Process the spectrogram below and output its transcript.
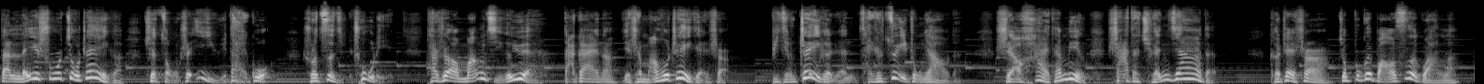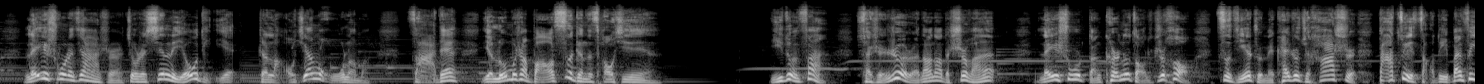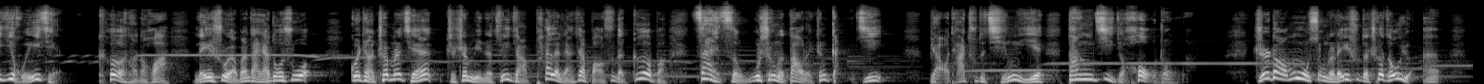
但雷叔就这个却总是一语带过，说自己处理。他说要忙几个月，大概呢也是忙活这件事儿。毕竟这个人才是最重要的，是要害他命、杀他全家的。可这事儿就不归宝四管了。雷叔那架势就是心里有底，这老江湖了嘛，咋的也轮不上宝四跟他操心呀。一顿饭算是热热闹闹的吃完，雷叔等客人都走了之后，自己也准备开车去哈市搭最早的一班飞机回去。客套的话，雷叔也不让大家多说。关上车门前，只是抿着嘴角拍了两下宝四的胳膊，再次无声的道了一声感激，表达出的情谊当即就厚重了。直到目送着雷叔的车走远，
